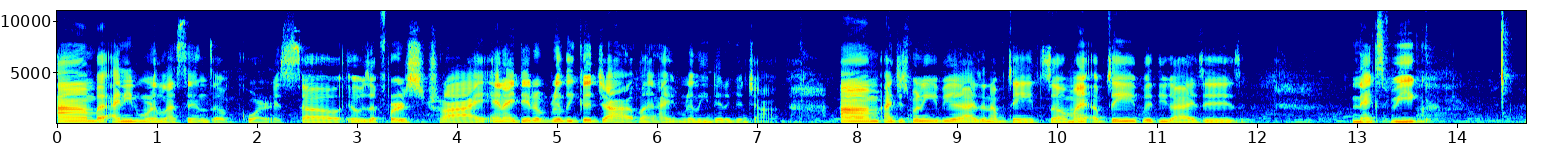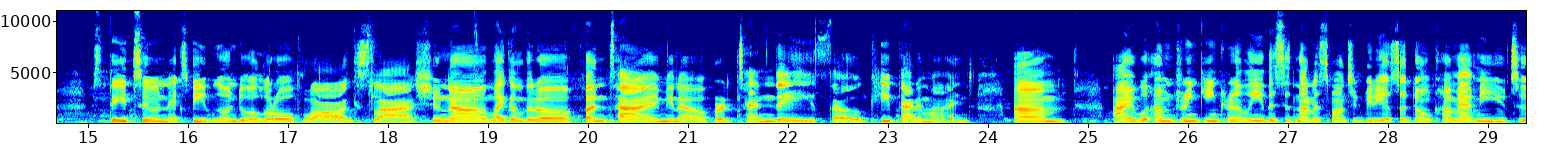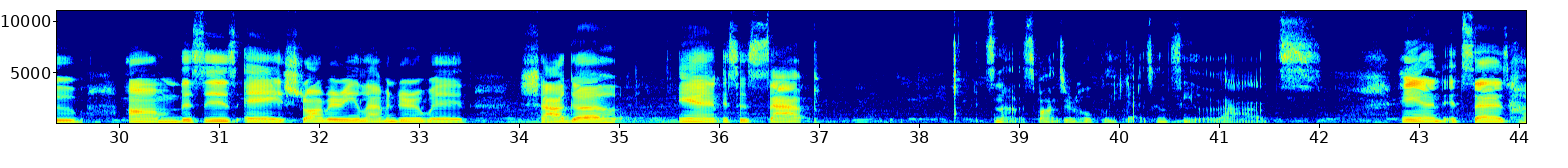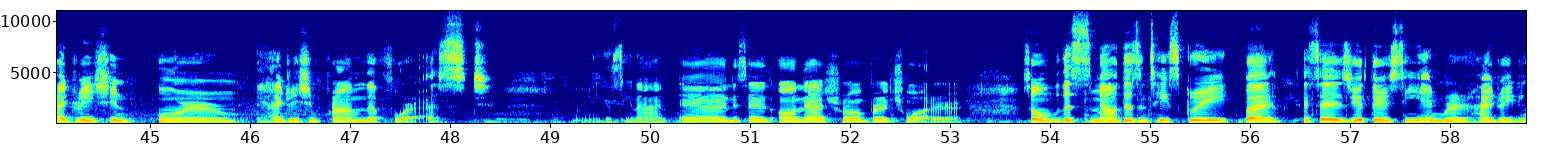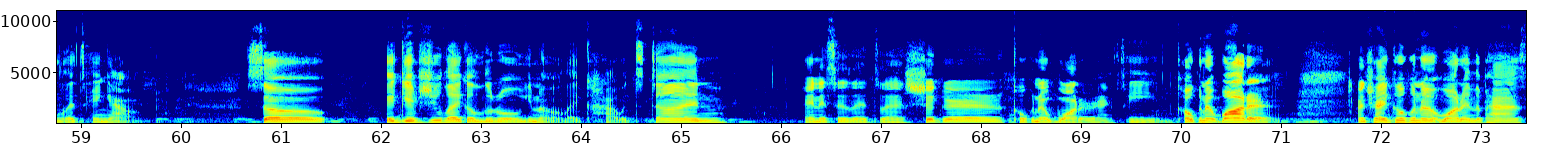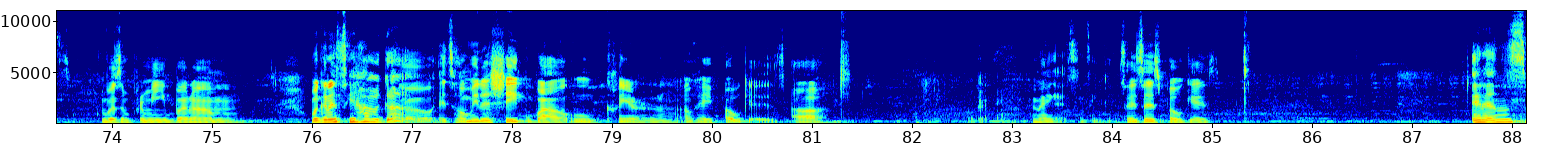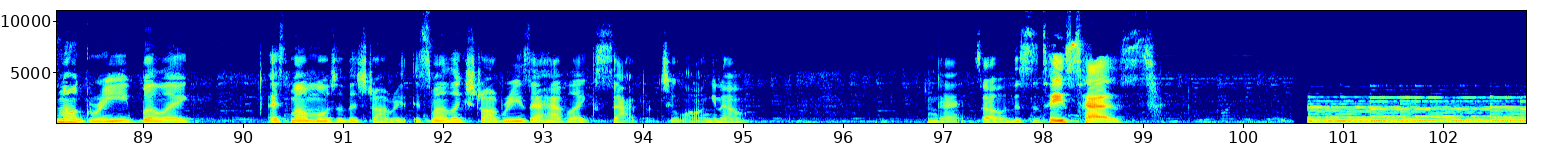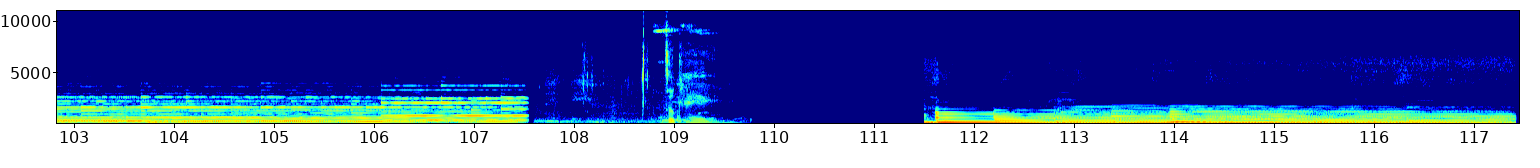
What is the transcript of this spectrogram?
Um, but I need more lessons, of course. So it was a first try and I did a really good job. Like I really did a good job. Um, I just want to give you guys an update. So my update with you guys is next week. Stay tuned. Next week, we're going to do a little vlog slash, you know, like a little fun time, you know, for 10 days. So keep that in mind. Um, I w I'm drinking currently. This is not a sponsored video, so don't come at me, YouTube. Um, this is a strawberry lavender with chaga, and it says Sapp. It's not a sponsor. Hopefully, you guys can see that and it says hydration from hydration from the forest. You can see that. And it says all natural birch water. So the smell doesn't taste great but it says you're thirsty and we're hydrating. Let's hang out. So it gives you like a little you know like how it's done. And it says it's uh, sugar coconut water. See coconut water I tried coconut water in the past. It wasn't for me, but um, we're gonna see how it goes. It told me to shake well. Ooh, clear. Okay, focus. Uh, okay. Now you guys can see me. So it says focus. It doesn't smell great, but like, I smell most of the strawberries. It smells like strawberries that have like sat for too long, you know? Okay, so this is a taste test. It's okay.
